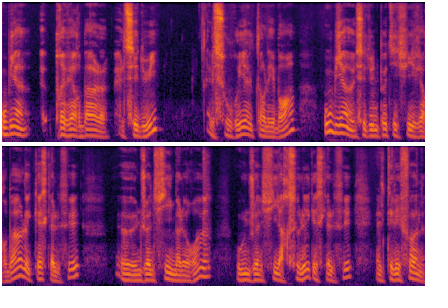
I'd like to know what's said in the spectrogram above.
ou bien préverbale, elle séduit, elle sourit, elle tend les bras, ou bien c'est une petite fille verbale, et qu'est-ce qu'elle fait? Euh, Une jeune fille malheureuse ou une jeune fille harcelée, qu'est-ce qu'elle fait? Elle téléphone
